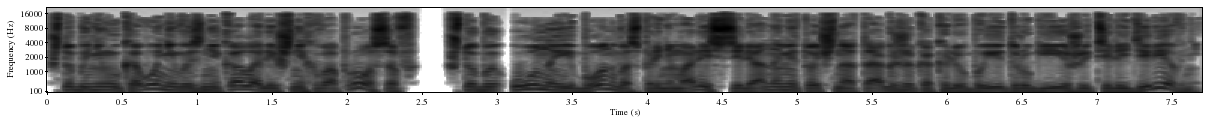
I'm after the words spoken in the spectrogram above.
чтобы ни у кого не возникало лишних вопросов, чтобы Уна и Бон воспринимались селянами точно так же, как и любые другие жители деревни.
